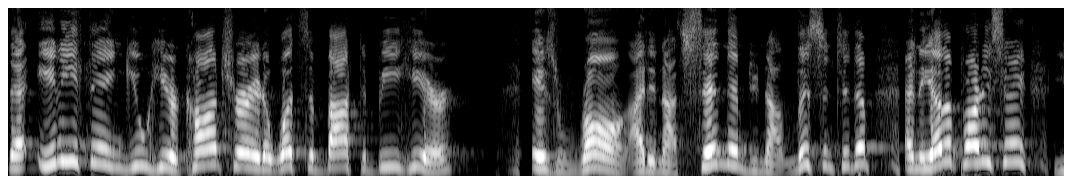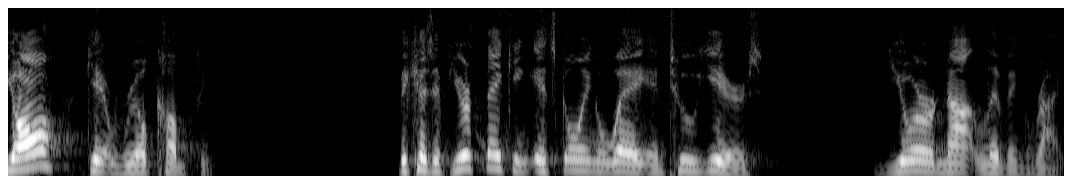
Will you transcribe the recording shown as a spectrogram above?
that anything you hear contrary to what's about to be here is wrong. I did not send them. Do not listen to them. And the other party saying, y'all get real comfy. Because if you're thinking it's going away in two years, you're not living right.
